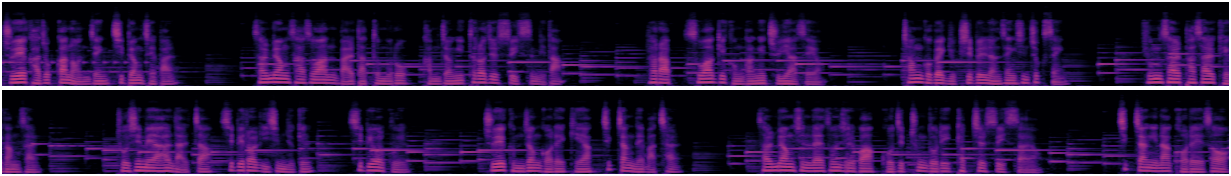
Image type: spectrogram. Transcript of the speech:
주의 가족 간 언쟁, 지병 재발. 설명 사소한 말다툼으로 감정이 틀어질 수 있습니다. 혈압, 소화기 건강에 주의하세요. 1961년생 신축생. 흉살, 파살, 괴강살. 조심해야 할 날짜 11월 26일, 12월 9일. 주의 금전 거래 계약 직장 내 마찰. 설명 신뢰 손실과 고집 충돌이 겹칠 수 있어요. 직장이나 거래에서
